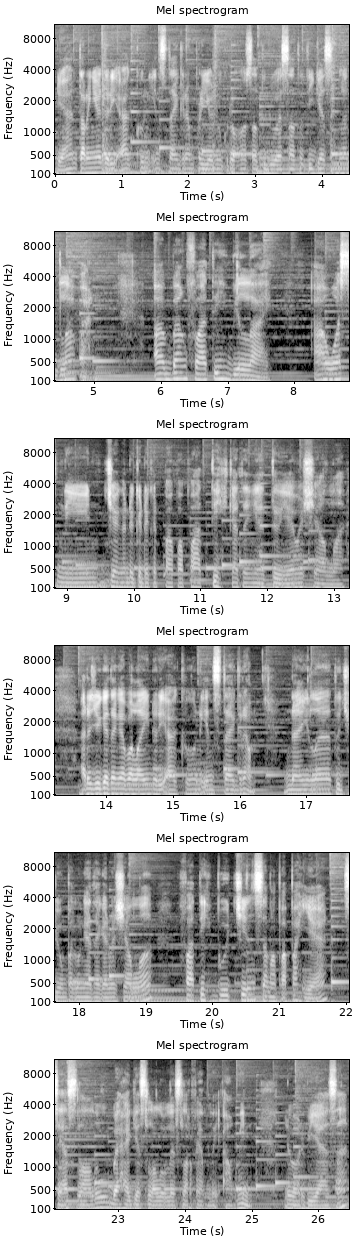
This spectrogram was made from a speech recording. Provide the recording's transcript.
Di antaranya dari akun Instagram Priyonugroho 121398. Abang Fatih Bilai, awas Nin, jangan deket-deket Papa Fatih katanya tuh ya Masya Allah. Ada juga tanggapan lain dari akun Instagram. Naila74 mengatakan Masya Allah Fatih bucin sama papa ya. Sehat selalu, bahagia selalu Leslar Family, amin. Luar biasa.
